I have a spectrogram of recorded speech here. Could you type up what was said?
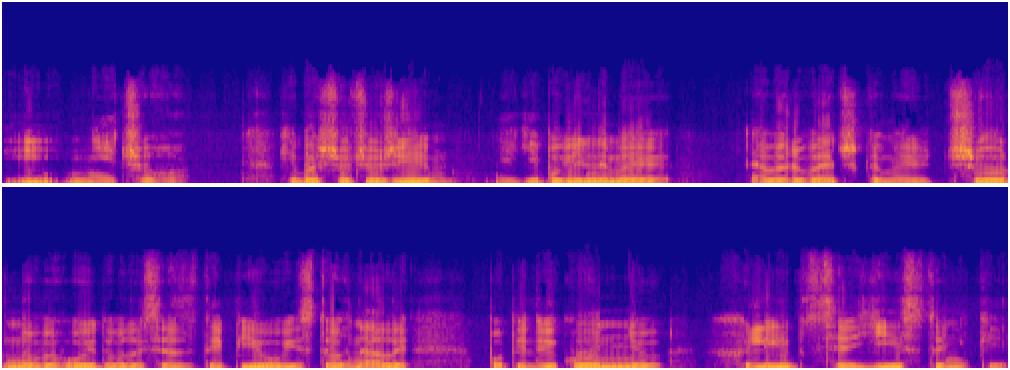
і нічого. Хіба що чужі, які повільними вервечками чорно вигойдувалися з типів і стогнали по підвіконню хлібця, їстоньки.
